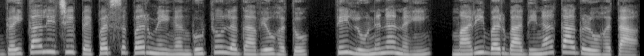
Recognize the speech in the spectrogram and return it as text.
ગઈકાલે જે પેપર્સ પર મેં અંગૂઠો લગાવ્યો હતો, તે લૂનના નહીં, મારી બરબાદીના કાગળો હતા.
